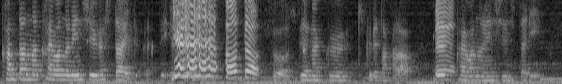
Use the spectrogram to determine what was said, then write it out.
簡単な会話の練習がしたいとかっていう。本当。そう連絡来くれたからうん。会話の練習したり、うん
